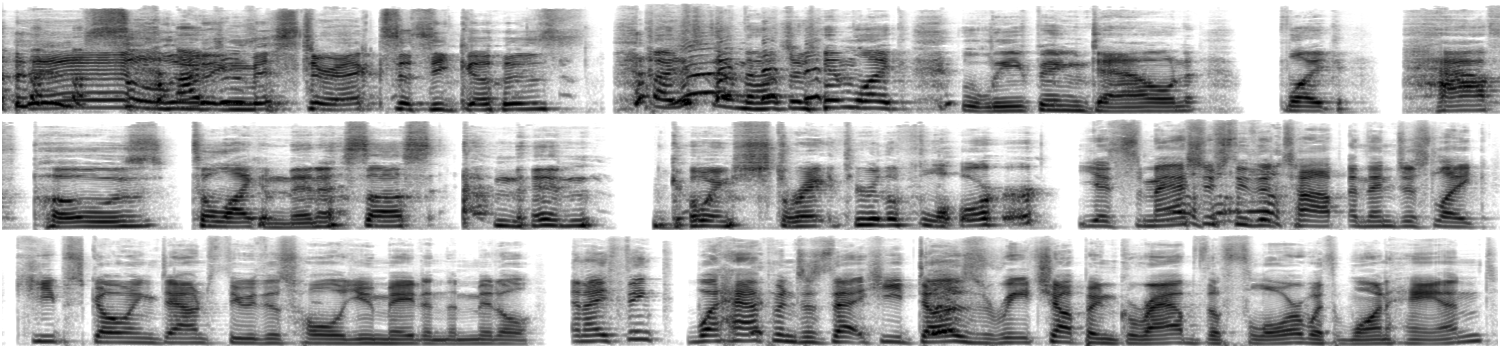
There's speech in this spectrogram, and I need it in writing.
Saluting Mr. X as he goes. I just imagine him like leaping down, like half posed to like menace us, and then going straight through the floor. Yeah, smashes through the top and then just like keeps going down through this hole you made in the middle. And I think what happens is that he does reach up and grab the floor with one hand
